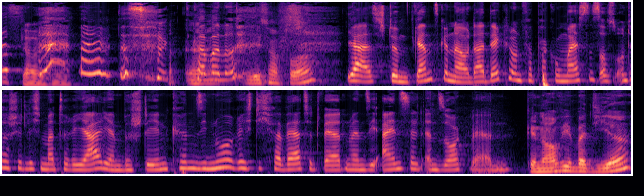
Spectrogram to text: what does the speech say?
hast. Glaube ich nicht. Das kann man doch. Lies mal vor. Ja, es stimmt, ganz genau. Da Deckel und Verpackung meistens aus unterschiedlichen Materialien bestehen, können sie nur richtig verwertet werden, wenn sie einzeln entsorgt werden. Genau wie bei dir.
